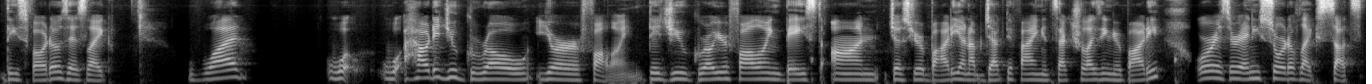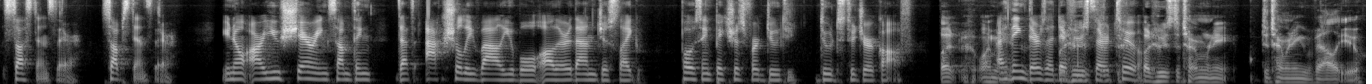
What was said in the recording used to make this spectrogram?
these photos is like what what, what how did you grow your following did you grow your following based on just your body and objectifying and sexualizing your body or is there any sort of like sus- substance there substance there you know are you sharing something that's actually valuable other than just like posting pictures for dude, dudes to jerk off but I, mean, I think there's a difference there too. But who's determining determining value?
